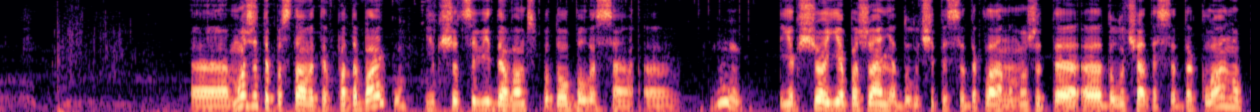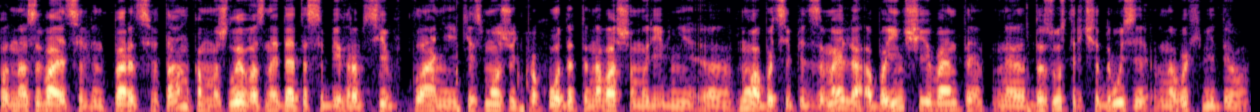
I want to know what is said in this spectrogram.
Е, можете поставити вподобайку, якщо це відео вам сподобалося. Е, ну, якщо є бажання долучитися до клану, можете е, долучатися до клану. Називається він перед світанком. Можливо, знайдете собі гравців в клані, які зможуть проходити на вашому рівні е, ну, або ці підземелля, або інші івенти. Е, до зустрічі, друзі, в нових відео.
